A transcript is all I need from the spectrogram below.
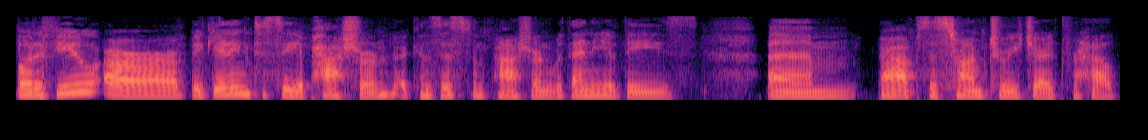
But if you are beginning to see a pattern, a consistent pattern with any of these, um, perhaps it's time to reach out for help.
